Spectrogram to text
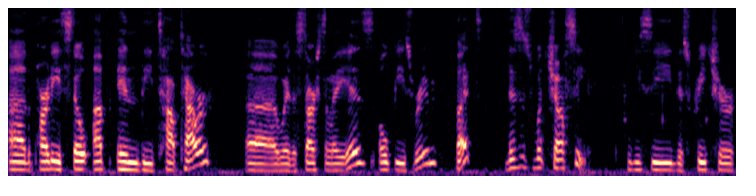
Uh, the party is still up in the top tower, uh, where the Star Stele is, Opie's room. But this is what y'all see. You see this creature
